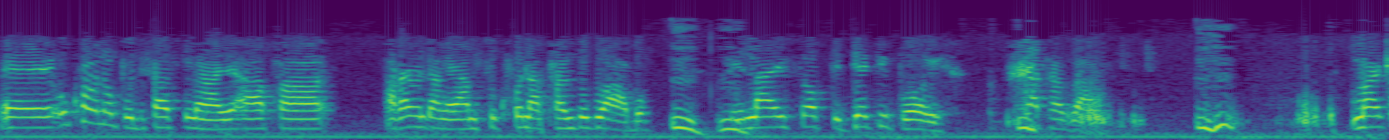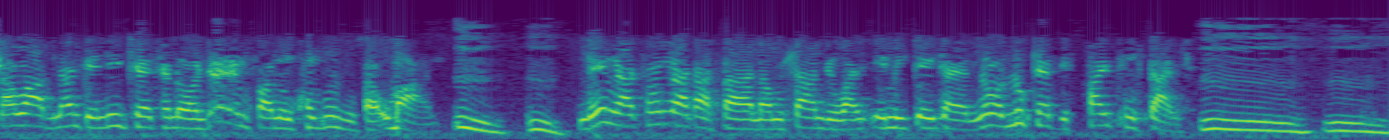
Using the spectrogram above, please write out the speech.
eh ukhona ubhuti sasinaye apha akayontanga yam sikhula phantsi kwabo Mm. the Mm. life of the dirty boy khathazana Mhm. Maxa wambi nande ndiyithethe loo nto emfana undikhumbuzisa ubani Mm. Mm. ndingathonyakasana mhlawumbi wayi-imitator no look at the fighting style Mm.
